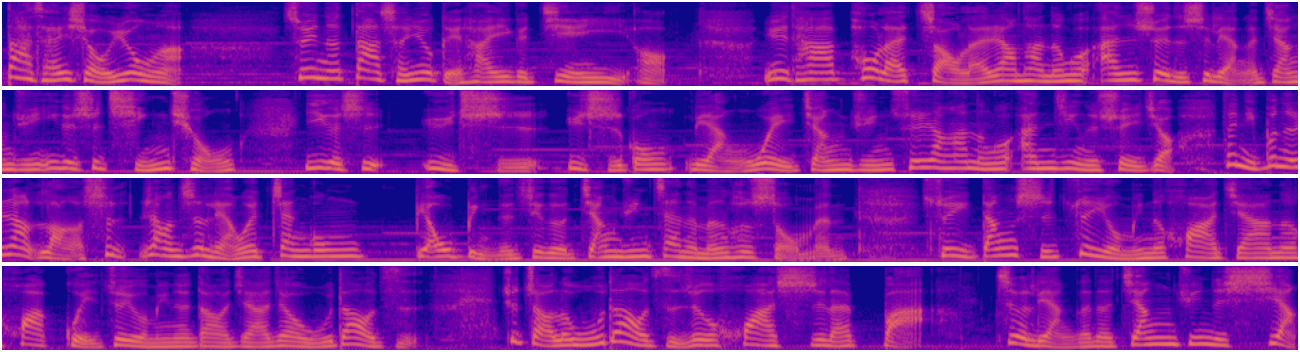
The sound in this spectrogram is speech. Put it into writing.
大材小用啊。所以呢，大臣又给他一个建议哦，因为他后来找来让他能够安睡的是两个将军，一个是秦琼，一个是尉迟，尉迟恭两位将军，所以让他能够安静的睡觉。但你不能让老是让这两位战功彪炳的这个将军站在门口守门。所以当时最有名的画家呢，画鬼最有名的道家叫吴道子，就找了吴道子这个画师来把。这两个呢将军的像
